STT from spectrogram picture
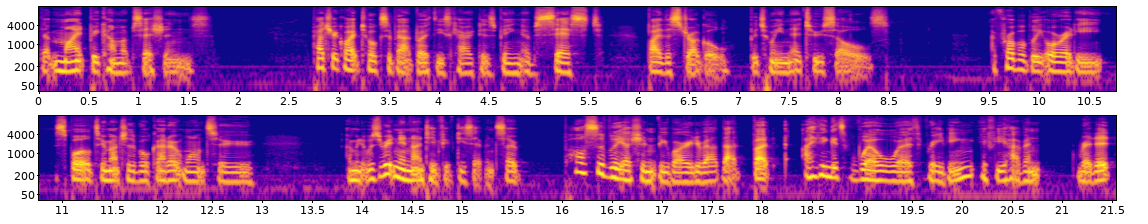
that might become obsessions. Patrick White talks about both these characters being obsessed by the struggle between their two souls. I've probably already spoiled too much of the book. I don't want to. I mean, it was written in 1957, so possibly I shouldn't be worried about that, but I think it's well worth reading if you haven't read it.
